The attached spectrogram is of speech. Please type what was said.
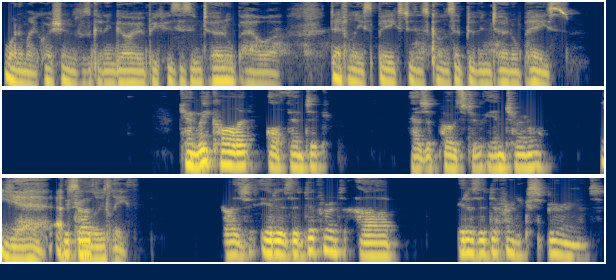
one of my questions was going to go because this internal power definitely speaks to this concept of internal peace. Can we call it authentic as opposed to internal? Yeah, absolutely. Because, because it is a different, uh, it is a different experience.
